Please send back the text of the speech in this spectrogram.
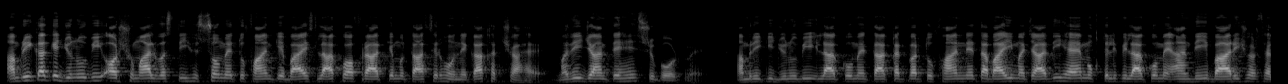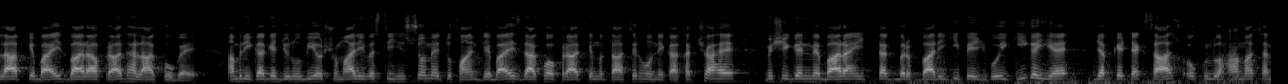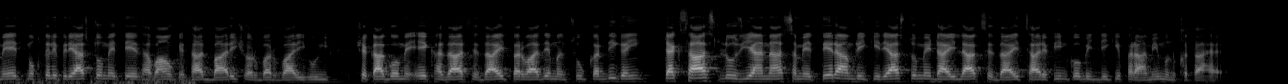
امریکہ کے جنوبی اور شمال وسطی حصوں میں طوفان کے باعث لاکھوں افراد کے متاثر ہونے کا خدشہ ہے۔ مزید جانتے ہیں اس رپورٹ میں۔ امریکی جنوبی علاقوں میں طاقتور طوفان نے تباہی مچا دی ہے۔ مختلف علاقوں میں آندھی، بارش اور سیلاب کے باعث بارہ افراد ہلاک ہو گئے۔ امریکہ کے جنوبی اور شمالی وسطی حصوں میں طوفان کے باعث لاکھوں افراد کے متاثر ہونے کا خدشہ ہے۔ مشیگن میں بارہ انچ تک برف باری کی پیش گوئی کی گئی ہے، جبکہ ٹیکساس اوکلوہاما سمیت مختلف ریاستوں میں تیز ہواؤں کے ساتھ بارش اور برف باری ہوئی۔ شکاگو میں ایک ہزار سے زائد پروازیں منسوخ کر دی گئیں۔ ٹیکساس، لوزیانا سمیت تیرہ امریکی ریاستوں میں ڈھائی لاکھ سے زائد صارفین کو بجلی کی فراہمی منقطع ہے۔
